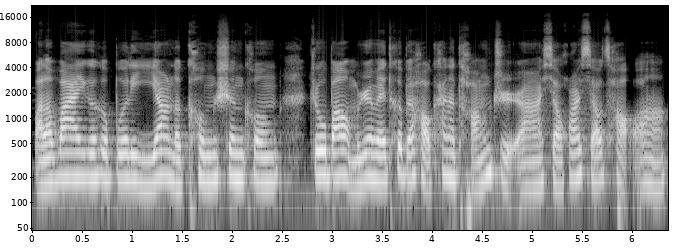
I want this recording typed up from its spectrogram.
完了挖一个和玻璃一样的坑，深坑，之后把我们认为特别好看的糖纸啊、小花小草啊，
